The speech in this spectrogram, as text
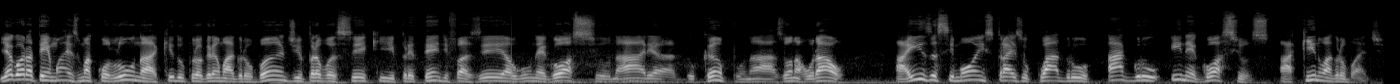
E agora tem mais uma coluna aqui do programa Agroband para você que pretende fazer algum negócio na área do campo, na zona rural. A Isa Simões traz o quadro Agro e Negócios aqui no Agroband.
